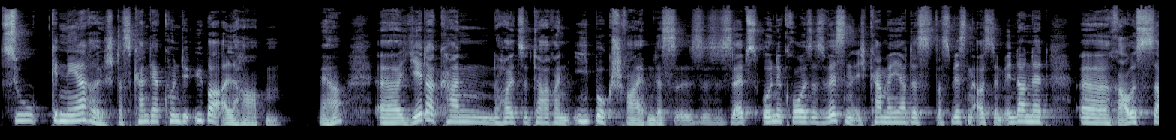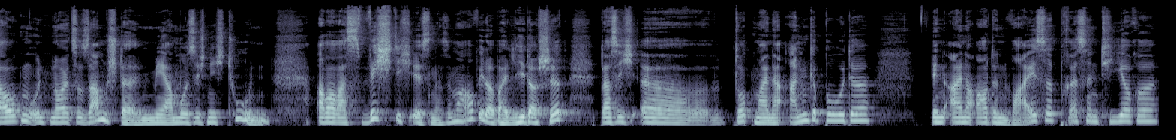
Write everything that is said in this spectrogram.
zu generisch. Das kann der Kunde überall haben. Ja, äh, jeder kann heutzutage ein E-Book schreiben. Das ist, selbst ohne großes Wissen. Ich kann mir ja das, das Wissen aus dem Internet äh, raussaugen und neu zusammenstellen. Mehr muss ich nicht tun. Aber was wichtig ist, und da sind wir auch wieder bei Leadership, dass ich äh, dort meine Angebote in einer Art und Weise präsentiere,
